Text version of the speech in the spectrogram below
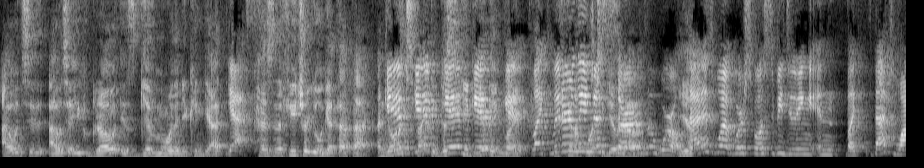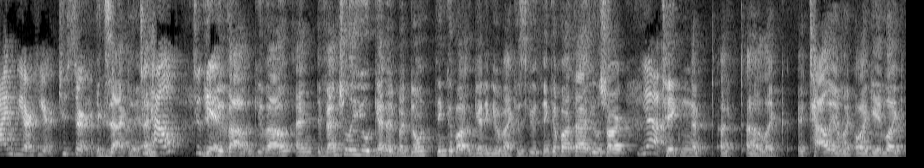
I would say I would say you could grow is give more than you can get. Yes. Because in the future you'll get that back, and don't expect give, it. Just give, keep give, giving. give. Like, Like, you literally just give serve the world. Yep. That is what we're supposed to be doing in like that's why we are here to serve. Exactly. To and help, to you give. give out, give out, and eventually you'll get it. But don't think about getting it back, because if you think about that, you'll start Yeah. taking a, a, a like a tally of like, oh, I gave like,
